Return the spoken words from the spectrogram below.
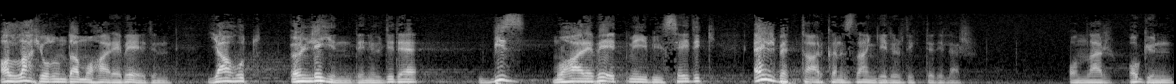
Allah yolunda muharebe edin yahut önleyin denildi de biz muharebe etmeyi bilseydik elbette arkanızdan gelirdik dediler. Onlar o gün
